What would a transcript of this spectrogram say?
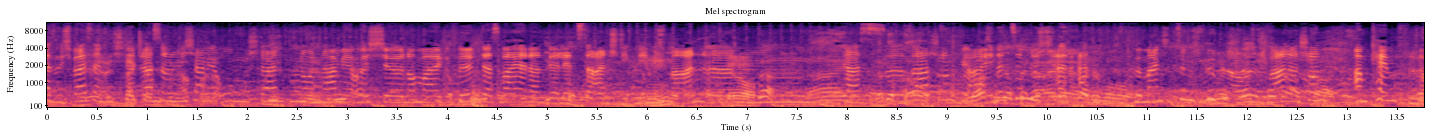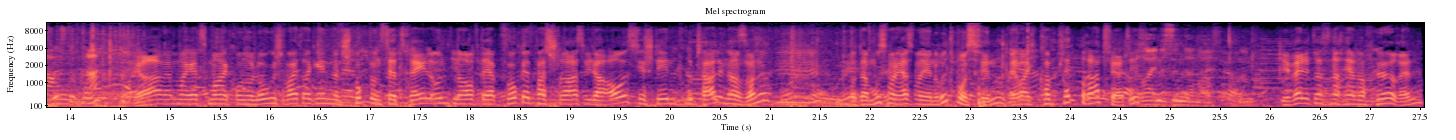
also ich weiß ja nicht, der Justin und ich haben ja oben gestanden und haben ja euch äh, nochmal gefilmt. Das war ja dann der letzte Anstieg, nehme ich Mhm. mal an. Ähm, Genau. Das äh, sah schon für eine ziemlich, also für manche ziemlich übel aus. Die waren dann schon am Kämpfen da oben, ne? Ja, wenn wir jetzt mal chronologisch weitergehen, dann spuckt uns der Trail unten auf der Pfurkelpassstraße wieder aus. Wir stehen brutal in der Sonne. Und da muss man erstmal den Rhythmus finden. Der war echt komplett bratfertig. Ihr werdet das nachher noch hören.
